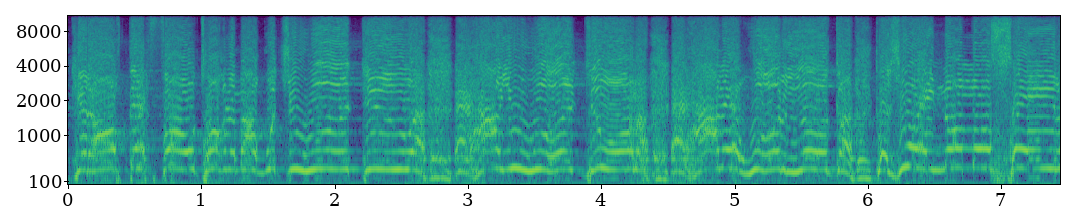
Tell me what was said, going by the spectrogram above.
Get off that phone talking about what you would do and how you would do them and how that would look because you ain't no more saved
